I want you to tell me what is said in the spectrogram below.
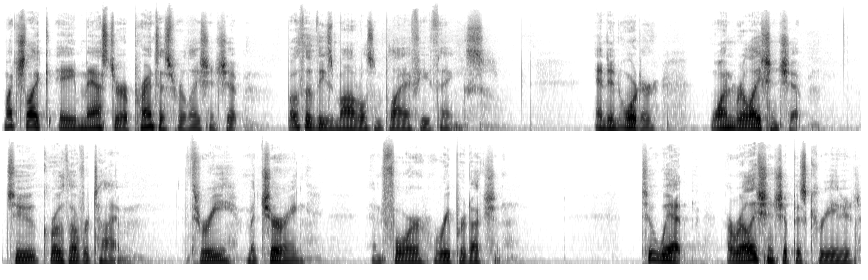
Much like a master apprentice relationship, both of these models imply a few things. And in order, one relationship, two, growth over time, three, maturing, and four, reproduction. To wit, a relationship is created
